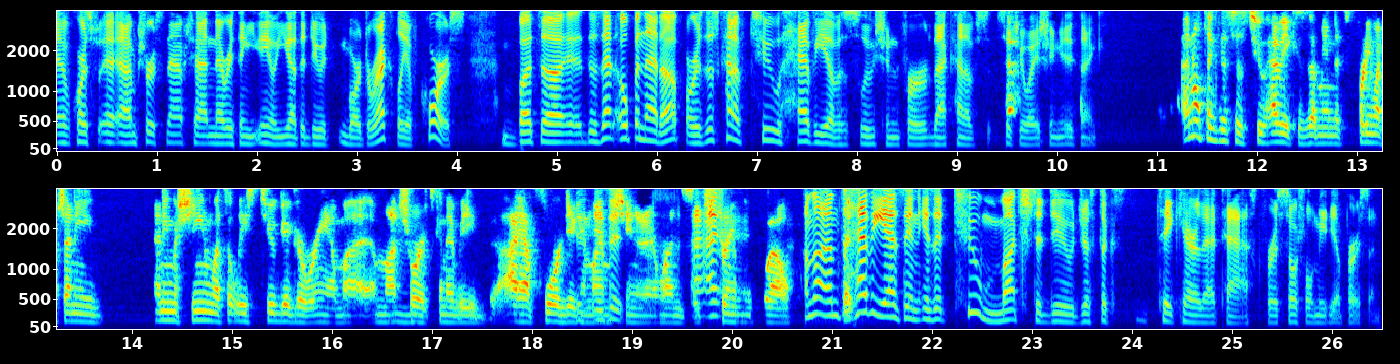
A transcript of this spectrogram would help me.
of course i'm sure snapchat and everything you know you have to do it more directly of course. But uh, does that open that up or is this kind of too heavy of a solution for that kind of situation you think? I don't think this is too heavy because i mean it's pretty much any any machine with at least two gig of RAM. I, am not mm. sure it's going to be. I have four gig in my machine and it runs extremely I, well. I'm not. I'm the heavy as in. Is it too much to do just to take care of that task for a social media person?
